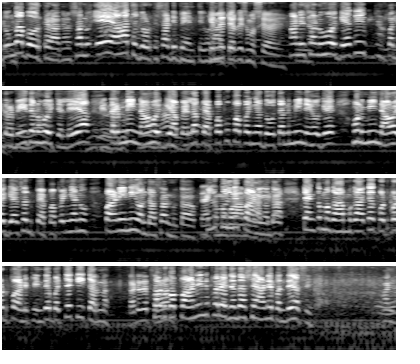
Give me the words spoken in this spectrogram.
ਡੂੰਗਾ ਬੋਰ ਕਰਾ ਦੇਣ। ਸਾਨੂੰ ਇਹ ਆ ਹੱਥ ਜੋੜ ਕੇ ਸਾਡੀ ਬੇਨਤੀ ਕਿੰਨੇ ਹੋਣਾ ਚਿਰ ਦੀ ਸਮੱਸਿਆ ਹੈ? ਹਾਂਜੀ ਸਾਨੂੰ ਹੋ ਗਿਆ ਕਿ 15 20 ਦਿਨ ਹੋਏ ਚੱਲੇ ਆ। ਪਰ ਮਹੀਨਾ ਹੋ ਗਿਆ। ਪਹਿਲਾਂ ਪੈਪਾ ਪੂਪਾ ਪਈਆਂ ਦੋ ਤਿੰਨ ਮਹੀਨੇ ਹੋ ਗਏ। ਹੁਣ ਮਹੀਨਾ ਹੋ ਗਿਆ ਸਾਨੂੰ ਪੈਪਾ ਪਈਆਂ ਨੂੰ। ਪਾਣੀ ਨਹੀਂ ਆਉਂਦਾ ਸਾਨੂੰ ਤਾਂ। ਬਿਲਕੁਲ ਨਹੀਂ ਪਾਣੀ ਆਉਂਦਾ। ਟੈਂਕ ਮੰਗਾ ਮੰਗਾ ਕੇ ਕੁੱਟ ਕੁੱਟ ਪਾਣੀ ਪੀਂਦੇ। ਬੱਚੇ ਕੀ ਕਰਨ? ਸਾਡੇ ਕੋਲ ਪਾਣੀ ਨਹੀਂ ਭਰਿਆ ਜਾਂਦਾ। ਸਿਆਣੇ ਬੰਦੇ ਅਸੀਂ। ਹਾਂਜੀ।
